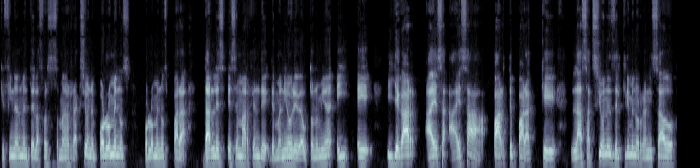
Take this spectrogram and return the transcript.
que finalmente las Fuerzas Armadas reaccionen, por lo menos, por lo menos para darles ese margen de, maniobra y de autonomía e, e, y llegar a esa, a esa parte para que las acciones del crimen organizado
